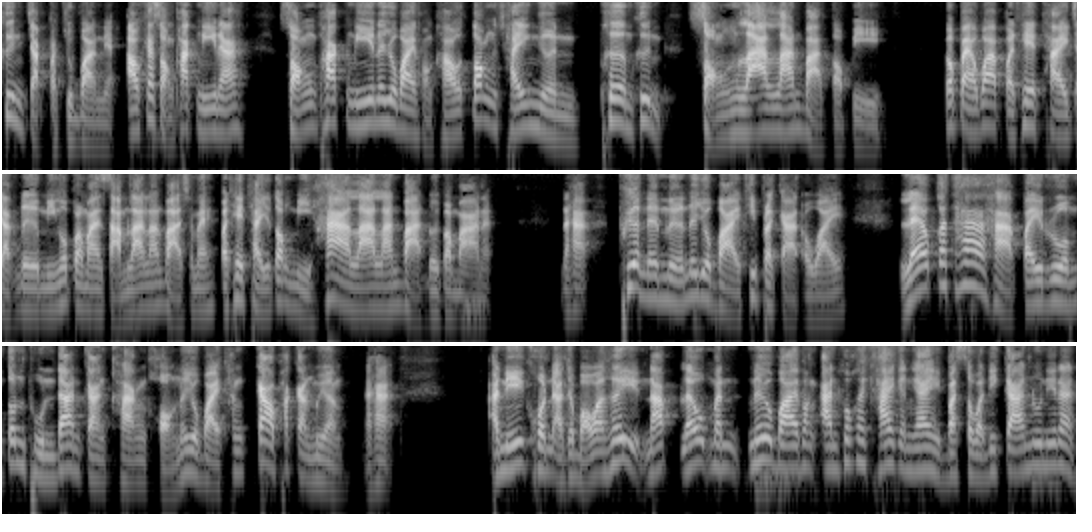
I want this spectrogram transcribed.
ขึ้นจากปัจจุบันเนี่ยเอาแค่สองพักนี้นะสองพักนี้นโยบายของเขาต้องใช้เงินเพิ่มขึ้นสองล้านล้านบาทต่อปี ก็แปลว่าประเทศไทยจากเดิมมีงบประมาณ 3 ล้านล้านบาทใช่ไหมประเทศไทยจะต้องมี 5 ล้านล้านบาทโดยประมาณนะฮะเพื่อดำเนินนโยบายที่ประกาศเอาไว้ แล้วก็ถ้าหากไปรวมต้นทุนด้านการคลังของนโยบายทั้ง 9พักการเมืองนะฮะอันนี้คนอาจจะบอกว่าเฮ้ยนับ แล้วมันนโยบายบางอันเขาคล้ายๆกันไง บัตรสวัสดิการนู่นนี่นั่น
